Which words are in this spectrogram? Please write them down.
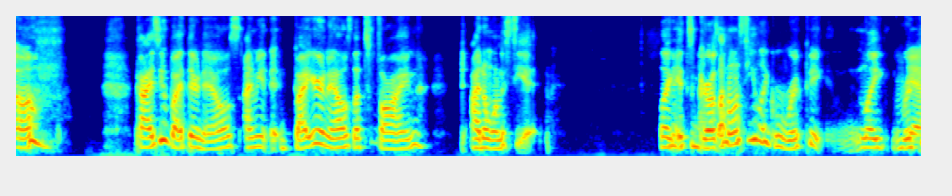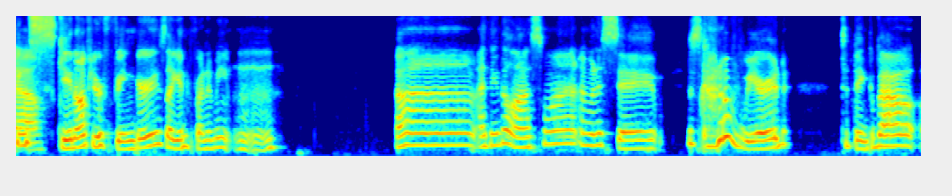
Um guys who bite their nails. I mean, bite your nails. That's fine. I don't want to see it. Like Makes it's girls. I don't want to see like ripping, like ripping Yeah. skin off your fingers, like in front of me. Mm-mm. Um, I think the last one I'm gonna say is kind of weird to think about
